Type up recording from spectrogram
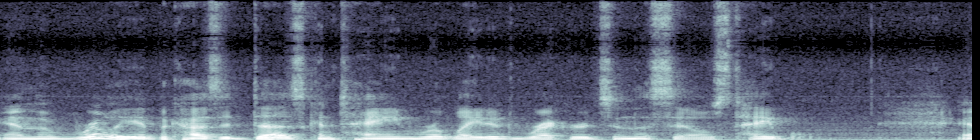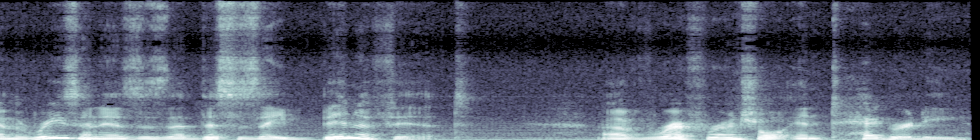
And the, really because it does contain related records in the sales table. And the reason is, is that this is a benefit of referential integrity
